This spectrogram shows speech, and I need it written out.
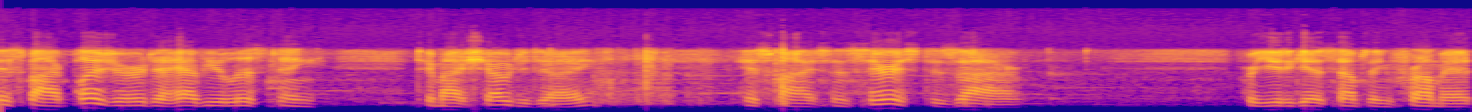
It's my pleasure to have you listening to my show today. It's my sincerest desire for you to get something from it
